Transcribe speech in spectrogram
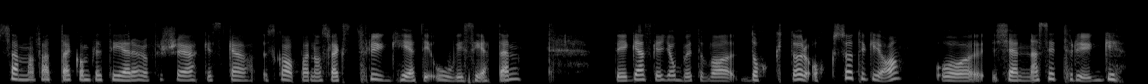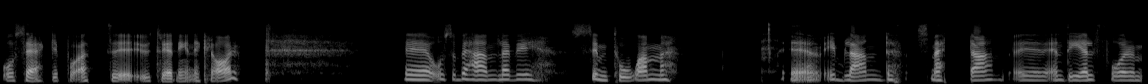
sammanfattar, kompletterar och försöker ska, skapa någon slags trygghet i ovissheten. Det är ganska jobbigt att vara doktor också tycker jag och känna sig trygg och säker på att eh, utredningen är klar. Eh, och så behandlar vi symptom, eh, ibland smärta. Eh, en del får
